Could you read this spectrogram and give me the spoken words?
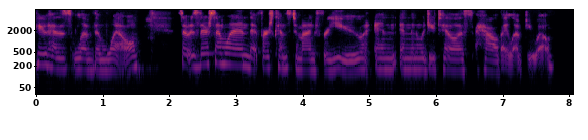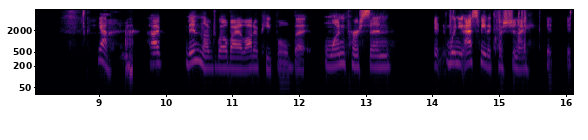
who has loved them well. So, is there someone that first comes to mind for you? And, and then would you tell us how they loved you well? Yeah, I've been loved well by a lot of people, but one person, it, when you asked me the question, I it, it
